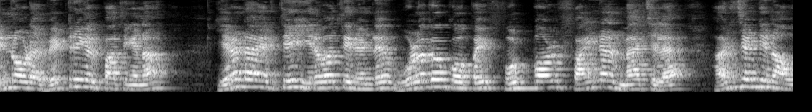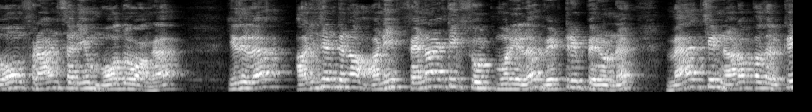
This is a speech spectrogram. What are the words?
என்னோட வெற்றிகள் பார்த்தீங்கன்னா இரண்டாயிரத்தி இருபத்தி ரெண்டு உலகக்கோப்பை ஃபுட்பால் ஃபைனல் மேட்ச்சில் அர்ஜென்டினாவும் பிரான்ஸ் அணியும் மோதுவாங்க. இதில் அர்ஜென்டினா அணி பெனால்டி ஷூட் முறையில் வெற்றி பெறும்னு மேட்ச் நடப்பதற்கு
